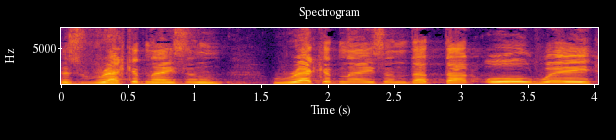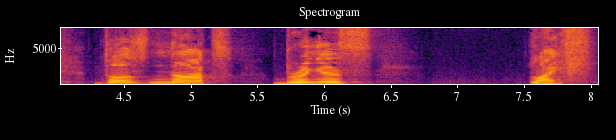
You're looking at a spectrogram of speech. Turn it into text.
is recognizing, recognizing that that old way does not bring us life.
